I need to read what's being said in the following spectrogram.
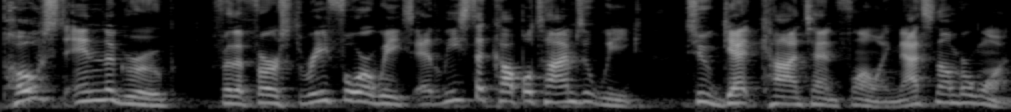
post in the group for the first three, four weeks, at least a couple times a week to get content flowing. That's number one.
